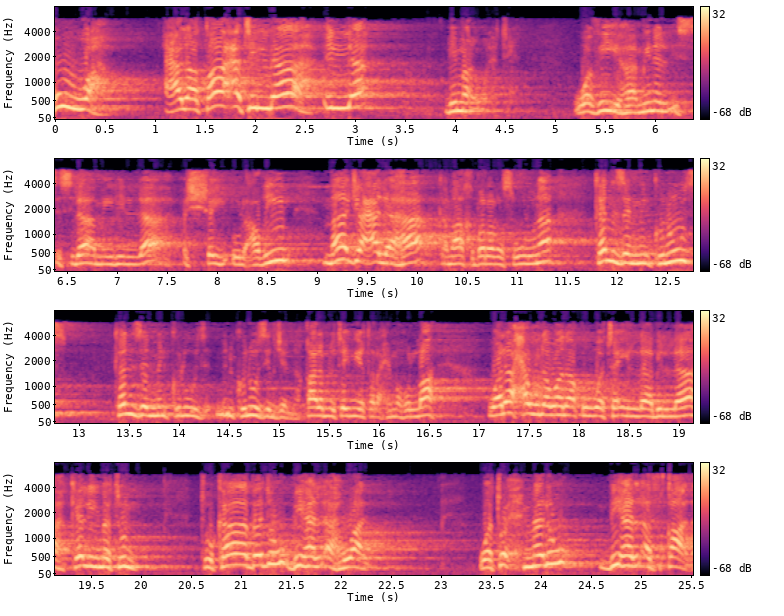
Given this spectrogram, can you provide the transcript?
قوة على طاعة الله إلا بمعونته. وفيها من الاستسلام لله الشيء العظيم ما جعلها كما أخبر رسولنا كنزا من كنوز كنزا من كنوز من كنوز الجنة. قال ابن تيمية رحمه الله ولا حول ولا قوة إلا بالله كلمة تكابد بها الأهوال وتحمل بها الأثقال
